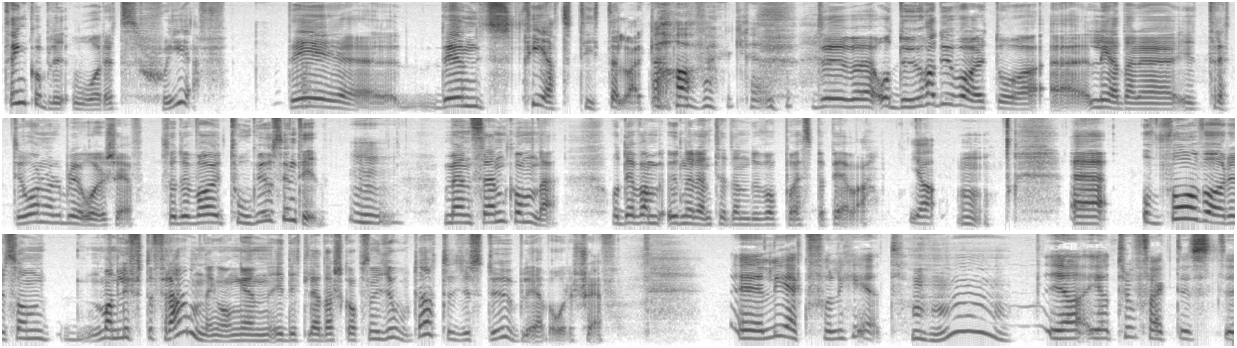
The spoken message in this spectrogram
Tänk att bli årets chef. Det är, det är en fet titel verkligen. Ja, verkligen. Du, och du hade ju varit då eh, ledare i 30 år när du blev årets chef. Så det var, tog ju sin tid. Mm. Men sen kom det. Och det var under den tiden du var på SPP va? Ja. Mm. Eh, och vad var det som man lyfte fram den gången i ditt ledarskap som gjorde att just du blev årets chef? Eh, lekfullhet. Mm. Ja, jag tror faktiskt eh,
